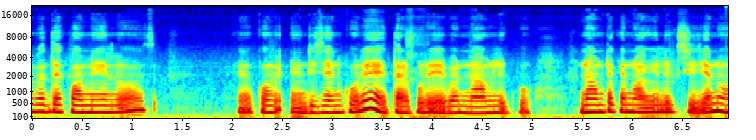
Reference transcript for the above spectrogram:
এবার দেখো আমি এলো, এরকম ডিজাইন করে তারপরে এবার নাম লিখব। নামটা কেন আগে লিখছি জানো?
